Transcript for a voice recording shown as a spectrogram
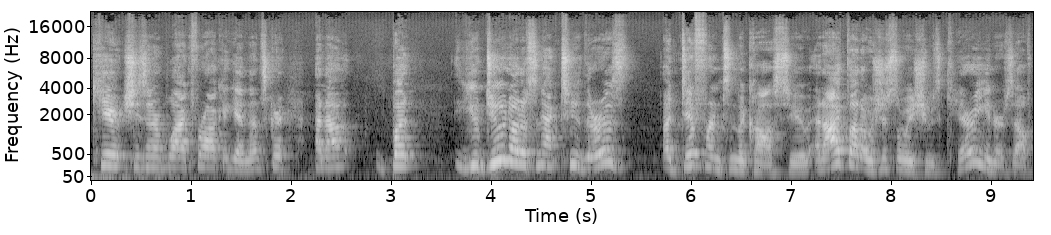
cute. She's in her black frock again. That's great. And I, but you do notice in Act Two there is a difference in the costume, and I thought it was just the way she was carrying herself.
